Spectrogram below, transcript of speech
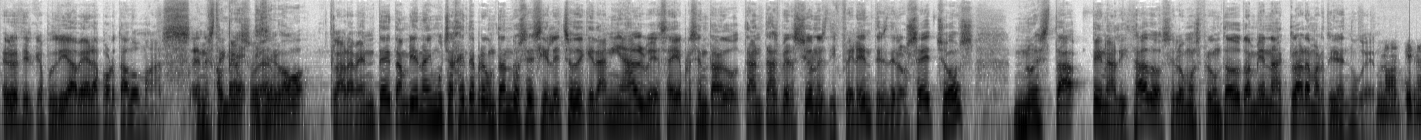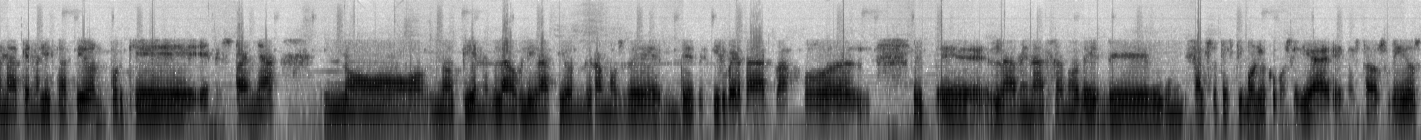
Es decir, que podría haber aportado más en este Hombre, caso. desde ¿eh? luego. Claramente, también hay mucha gente preguntándose si el hecho de que Dani Alves haya presentado tantas versiones diferentes de los hechos no está penalizado. Se lo hemos preguntado también a Clara Martínez Nuguer. No tiene una penalización porque en España no, no tienen la obligación, digamos, de, de decir verdad bajo eh, la amenaza ¿no? de, de un falso testimonio, como sería en Estados Unidos.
